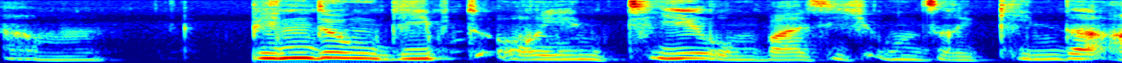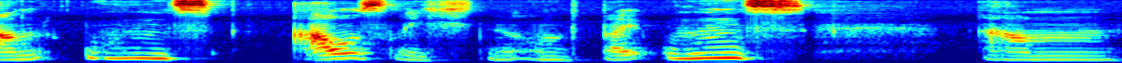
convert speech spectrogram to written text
ähm, Bindung gibt Orientierung, weil sich unsere Kinder an uns ausrichten und bei uns ähm,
